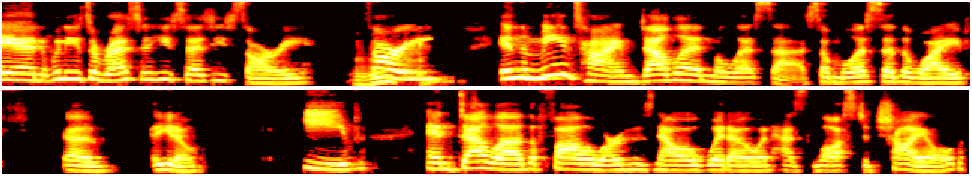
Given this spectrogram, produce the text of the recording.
And when he's arrested, he says he's sorry. Mhm. Sorry. In the meantime, Della and Melissa, so Melissa, the wife of you know Eve, and Della, the follower, who's now a widow and has lost a child,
